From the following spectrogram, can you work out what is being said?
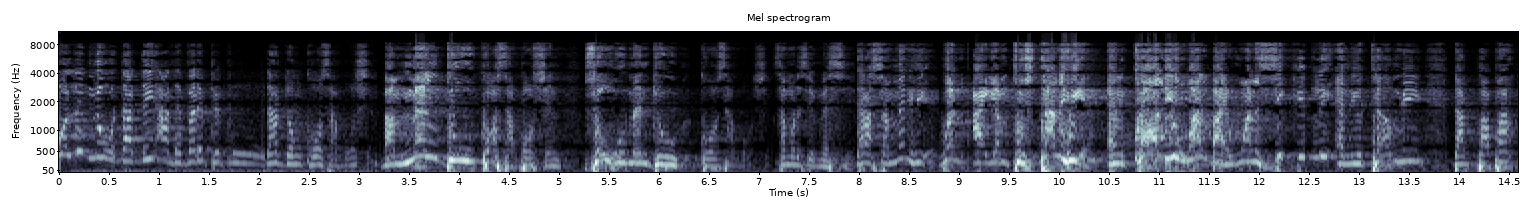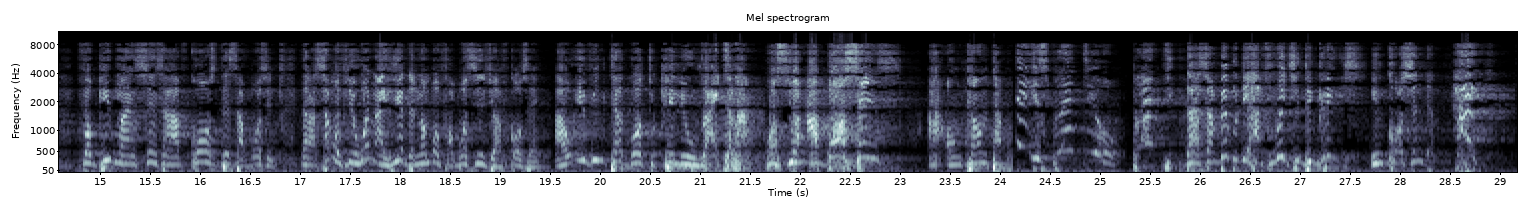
only know that they are the very people that don't cause abortion. But men do cause abortion. So women do cause abortion. Somebody say mercy. There are some men here. When I am to stand here and call you one by one secretly and you tell me that Papa, forgive my sins, I have caused this abortion. There are some of you, when I hear the number of abortions you have caused, eh, I'll even tell God to kill you right now. Because your abortions are uncountable. Hey, it's plenty, oh, plenty. There are some people they have reached degrees in causing them. Hey,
